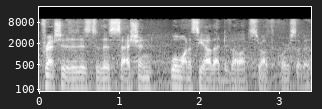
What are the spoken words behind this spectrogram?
fresh as it is to this session, we'll want to see how that develops throughout the course of it.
